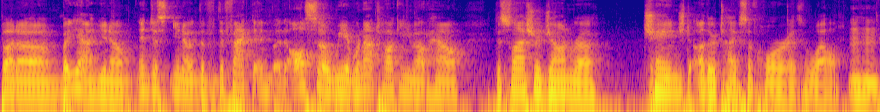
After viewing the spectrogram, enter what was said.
But um, but yeah, you know, and just you know the the fact that but also we we're not talking about how the slasher genre changed other types of horror as well. Mhm.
